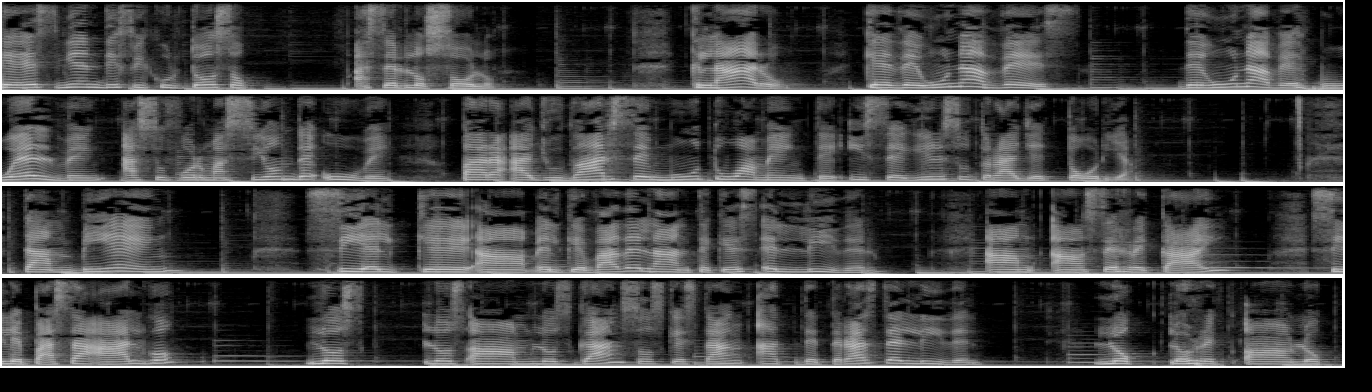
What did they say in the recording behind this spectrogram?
que es bien dificultoso hacerlo solo. Claro que de una vez, de una vez vuelven a su formación de V para ayudarse mutuamente y seguir su trayectoria. También, si el que, ah, el que va adelante, que es el líder, ah, ah, se recae, si le pasa algo, los, los, los gansos que están detrás del líder lo, lo, lo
